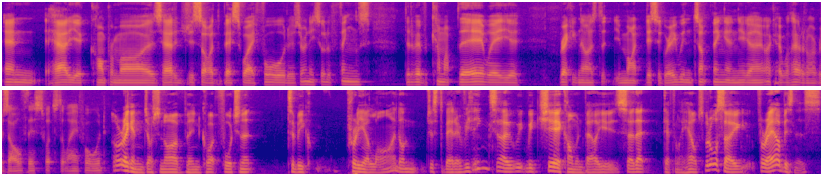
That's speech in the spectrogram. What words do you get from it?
And how do you compromise? How did you decide the best way forward? Is there any sort of things that have ever come up there where you recognise that you might disagree with something and you go, okay, well, how did I resolve this? What's the way forward? I reckon Josh and I have been quite fortunate to be pretty aligned on just about everything. So we, we share common values. So that definitely helps. But also for our business,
